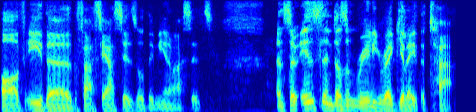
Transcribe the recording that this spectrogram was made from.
of either the fatty acids or the amino acids. And so insulin doesn't really regulate the tap.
